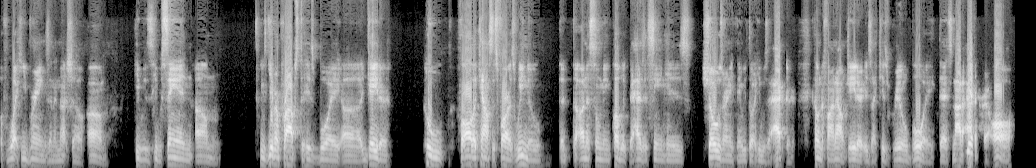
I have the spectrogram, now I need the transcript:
of what he brings in a nutshell. Um, he was he was saying um, he was giving props to his boy uh, GaTa, who, for all accounts, as far as we knew, the the unassuming public that hasn't seen his shows or anything, we thought he was an actor. Come to find out, GaTa is like his real boy. That's not an Yeah. actor at all,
